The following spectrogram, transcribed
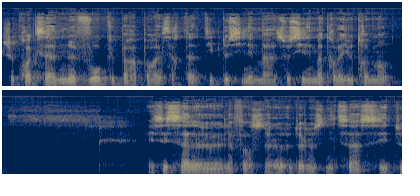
Je crois que ça ne vaut que par rapport à un certain type de cinéma. Ce cinéma travaille autrement. Et c'est ça la force de, de l'Osnitsa, c'est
